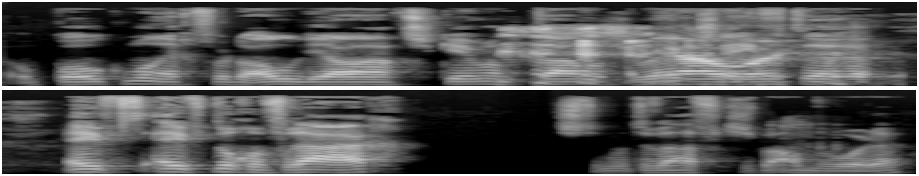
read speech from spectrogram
op Pokémon, echt voor de allerlaatste keer, want Thanos Rex Ja, heeft, eh, heeft, heeft nog een vraag. Dus die moeten we wel eventjes beantwoorden.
